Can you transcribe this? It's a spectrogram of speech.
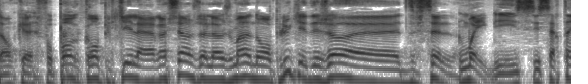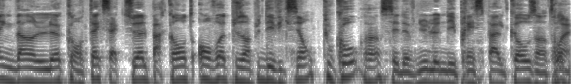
Donc euh, faut pas compliquer la recherche de logement non plus qui est déjà euh, difficile. Oui, mais c'est certain que dans le contexte actuel par contre, on voit de plus en plus d'évictions tout court, hein, c'est devenu l'une des principales causes entre autres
